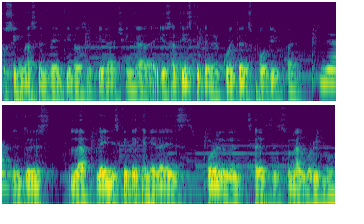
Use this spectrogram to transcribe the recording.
tu signo ascendente y no sé qué la chingada. Y o sea, tienes que tener cuenta en Spotify. Ya, Entonces, la playlist que te genera es por el, ¿sabes? Es un algoritmo.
